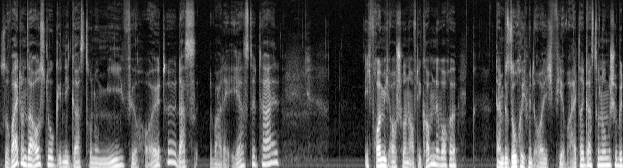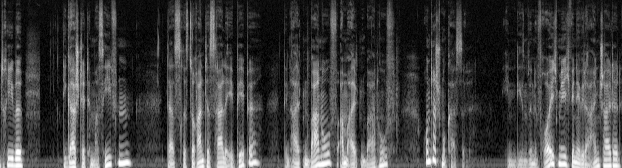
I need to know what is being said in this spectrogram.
Soweit unser Ausflug in die Gastronomie für heute. Das war der erste Teil. Ich freue mich auch schon auf die kommende Woche. Dann besuche ich mit euch vier weitere gastronomische Betriebe. Die Gaststätte Massiven, das Restaurant des Sale e Pepe, den alten Bahnhof am alten Bahnhof und das Schmuckkastel. In diesem Sinne freue ich mich, wenn ihr wieder einschaltet,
